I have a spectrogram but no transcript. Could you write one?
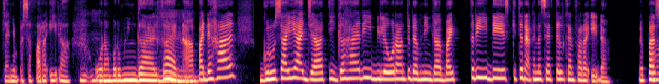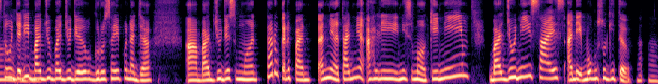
Tanya pasal faraid lah. Mm-mm. Orang baru meninggal kan. Hmm. Ah, padahal guru saya ajar tiga hari bila orang tu dah meninggal. By three days kita nak kena settlekan faraid dah. Lepas tu Ah. jadi baju-baju dia guru saya pun ajar ah, baju dia semua taruh kat depan tanya tanya ahli ni semua. Okay ni baju ni saiz adik bongsu kita. Ah, ah.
